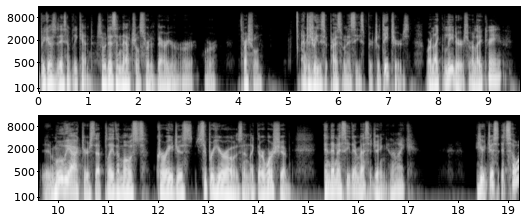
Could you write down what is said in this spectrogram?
because they simply can't. So it is a natural sort of barrier or, or threshold. I'm just really surprised when I see spiritual teachers or like leaders or like Right. uh, movie actors that play the most courageous superheroes and like they're worshipped. And then I see their messaging and I'm like, you're just, it's so,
